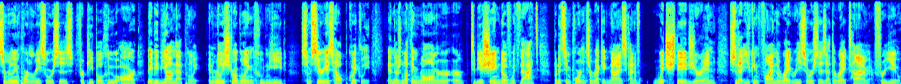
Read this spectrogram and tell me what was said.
some really important resources for people who are maybe beyond that point and really struggling who need some serious help quickly. And there's nothing wrong or, or, to be ashamed of with that, but it's important to recognize kind of which stage you're in so that you can find the right resources at the right time for you.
